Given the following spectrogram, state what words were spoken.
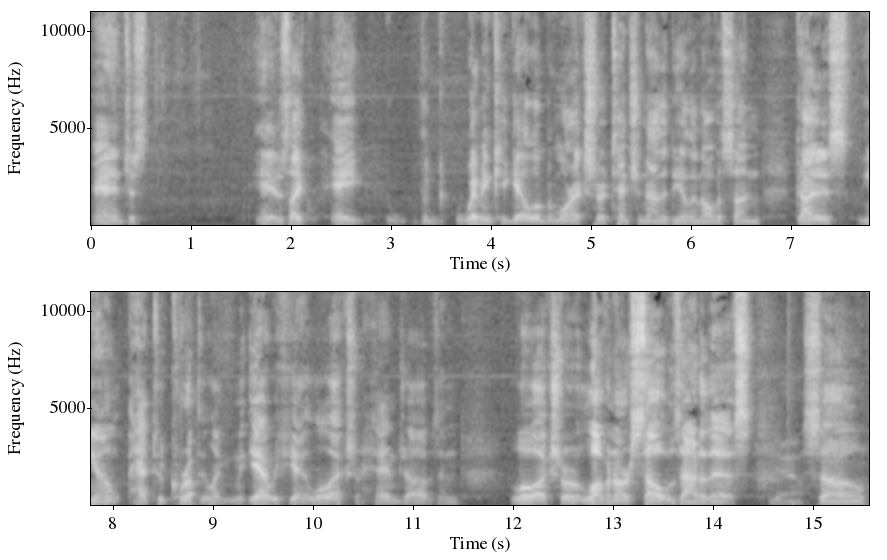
and it just it was like hey, the women could get a little bit more extra attention out of the deal, and all of a sudden, guys, you know, had to corrupt it. Like yeah, we could get a little extra hand jobs and a little extra loving ourselves out of this. Yeah. So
